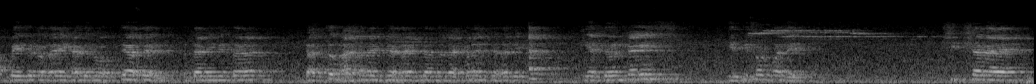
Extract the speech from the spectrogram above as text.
आपल्या इथं कसं आहे, एखादे वक्ते असेल तर त्या निमित्तानं त्यांचं भाषण ऐकण्यासाठी त्यांचं व्याख्यान ऐकण्यासाठी या दोनचाळीस एपिसोडमध्ये शिक्षण आहे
